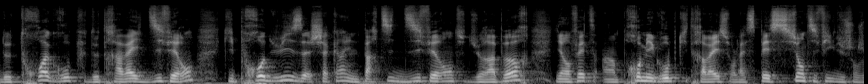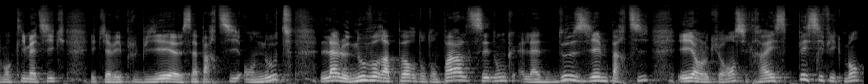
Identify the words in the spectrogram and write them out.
de trois groupes de travail différents qui produisent chacun une partie différente du rapport. Il y a en fait un premier groupe qui travaille sur l'aspect scientifique du changement climatique et qui avait publié euh, sa partie en août. Là, le nouveau rapport dont on parle, c'est donc la deuxième partie et en l'occurrence, il travaille spécifiquement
